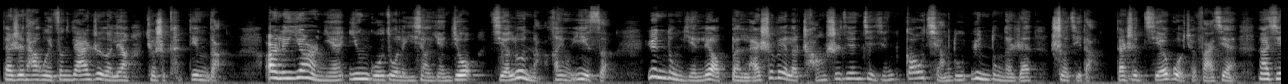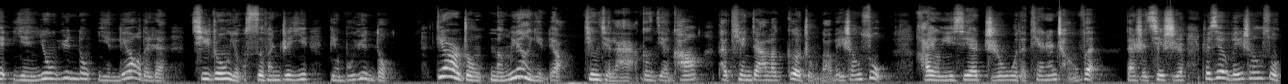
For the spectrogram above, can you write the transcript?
但是它会增加热量却是肯定的。二零一二年，英国做了一项研究，结论呢很有意思。运动饮料本来是为了长时间进行高强度运动的人设计的，但是结果却发现那些饮用运动饮料的人，其中有四分之一并不运动。第二种能量饮料听起来啊更健康，它添加了各种的维生素，还有一些植物的天然成分。但是其实这些维生素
